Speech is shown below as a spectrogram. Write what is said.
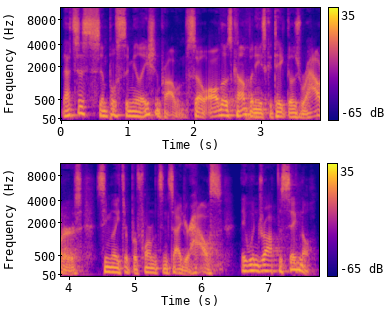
That's just simple simulation problem. So all those companies could take those routers, simulate their performance inside your house. They wouldn't drop the signal.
